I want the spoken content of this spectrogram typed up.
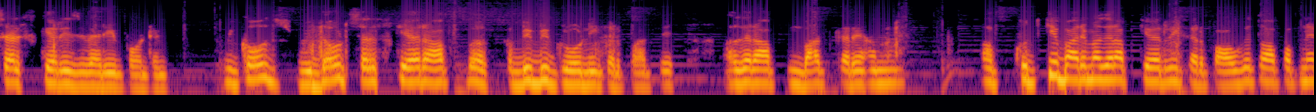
self care is very important because self care آپ کبھی بھی گرو نہیں کر پاتے اگر آپ بات کریں ہم آپ خود کے بارے میں اگر آپ کیئر نہیں کر پاؤ گے تو آپ اپنے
